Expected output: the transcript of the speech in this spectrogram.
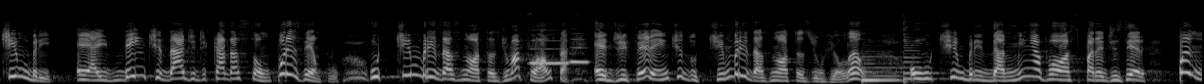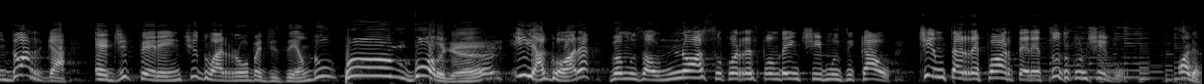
Timbre é a identidade de cada som. Por exemplo, o timbre das notas de uma flauta é diferente do timbre das notas de um violão. Ou o timbre da minha voz para dizer pandorga é diferente do arroba dizendo. Pandorga! E agora vamos ao nosso correspondente musical. Tinta Repórter, é tudo contigo. Olha,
